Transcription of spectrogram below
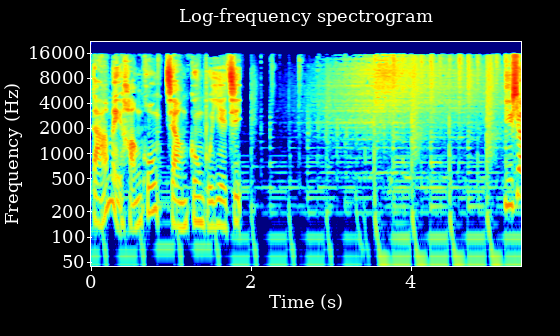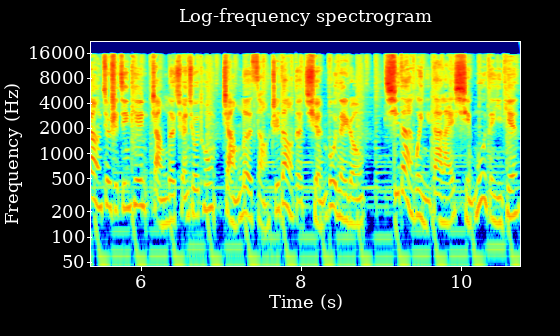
达美航空将公布业绩。以上就是今天掌乐全球通、掌乐早知道的全部内容，期待为你带来醒目的一天。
